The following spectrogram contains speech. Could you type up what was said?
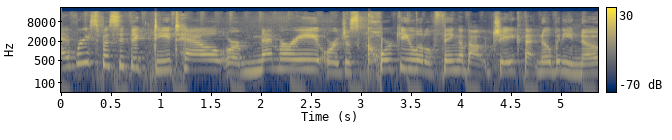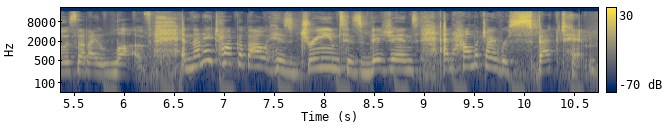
Every specific detail or memory or just quirky little thing about Jake that nobody knows that I love. And then I talk about his dreams, his visions, and how much I respect him.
